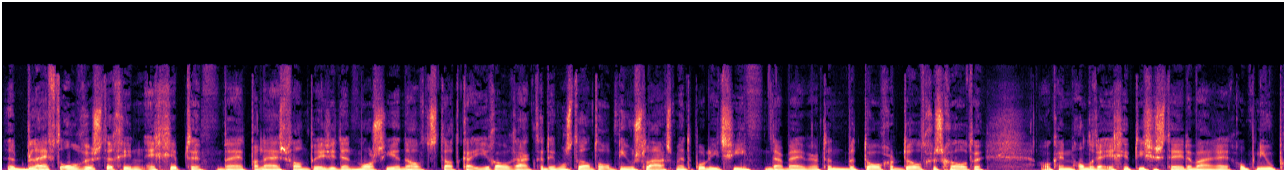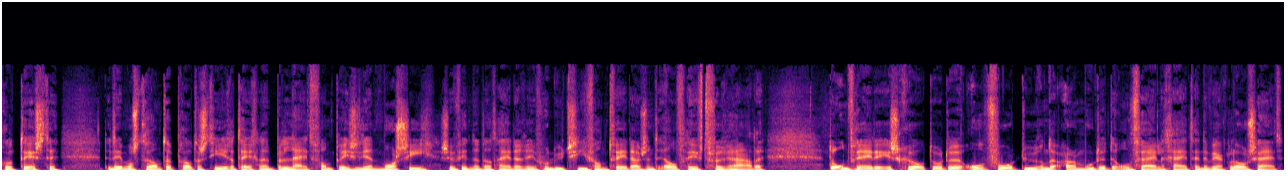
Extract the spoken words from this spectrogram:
Het blijft onrustig in Egypte. Bij het paleis van president Morsi in de hoofdstad Cairo raakten demonstranten opnieuw slaags met de politie. Daarbij werd een betoger doodgeschoten. Ook in andere Egyptische steden waren er opnieuw protesten. De demonstranten protesteren tegen het beleid van president Morsi. Ze vinden dat hij de revolutie van 2011 heeft verraden. De onvrede is groot door de voortdurende armoede, de onveiligheid en de werkloosheid.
